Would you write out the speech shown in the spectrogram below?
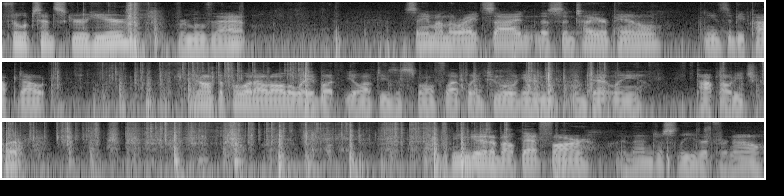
Phillips head screw here. Remove that. Same on the right side. This entire panel needs to be popped out. You don't have to pull it out all the way, but you'll have to use a small flat blade tool again and gently pop out each clip. You can get it about that far and then just leave it for now.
